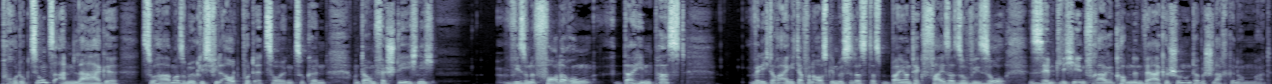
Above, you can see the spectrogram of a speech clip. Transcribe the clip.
Produktionsanlage zu haben, also möglichst viel Output erzeugen zu können. Und darum verstehe ich nicht, wie so eine Forderung dahin passt, wenn ich doch eigentlich davon ausgehen müsste, dass das BioNTech Pfizer sowieso sämtliche in Frage kommenden Werke schon unter Beschlag genommen hat.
